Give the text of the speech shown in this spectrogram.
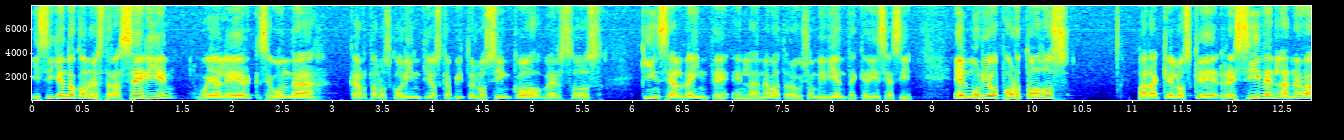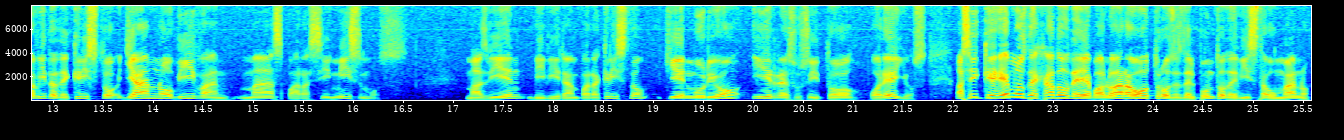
Y siguiendo con nuestra serie, voy a leer segunda carta a los Corintios, capítulo 5, versos 15 al 20 en la nueva traducción viviente, que dice así, Él murió por todos para que los que reciben la nueva vida de Cristo ya no vivan más para sí mismos, más bien vivirán para Cristo, quien murió y resucitó por ellos. Así que hemos dejado de evaluar a otros desde el punto de vista humano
